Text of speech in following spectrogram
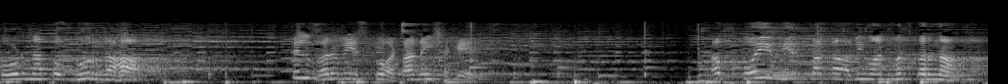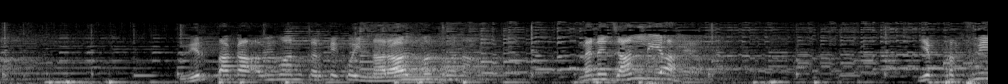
तोड़ना तो दूर रहा। तिल भर भी इसको हटा नहीं सके। अब कोई वीरता का अभिमान मत करना। वीरता का अभिमान करके कोई नाराज़ मत होना। मैंने जान लिया है, ये पृथ्वी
